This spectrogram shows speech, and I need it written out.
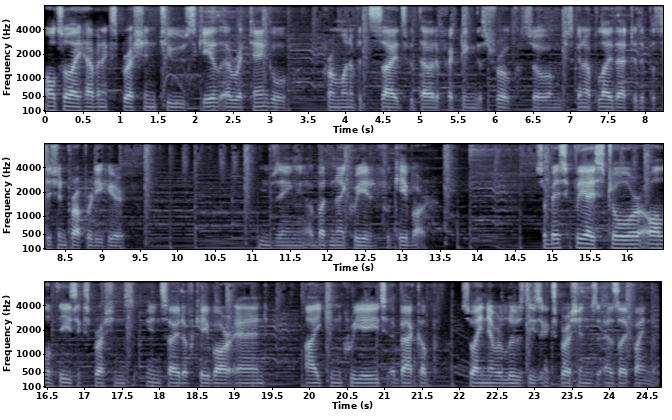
Also I have an expression to scale a rectangle from one of its sides without affecting the stroke so I'm just gonna apply that to the position property here using a button I created for K-bar. So basically I store all of these expressions inside of K-bar and I can create a backup so I never lose these expressions as I find them.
